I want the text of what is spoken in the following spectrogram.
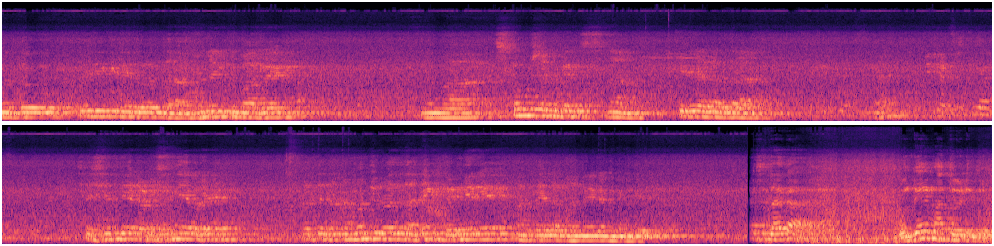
ಮತ್ತು ವೇದಿಕೆಯಲ್ಲಿ ಬಂದ ಅನಿಲ್ ಕುಮಾರ್ ರೇ ನಮ್ಮ ಸ್ಕೌಟ್ಸ್ ಅಂಡ್ ಗೈಡ್ಸ್ನ ಹಿರಿಯರಾದ ಡಾಕ್ಟರ್ ಸಿಂಧೆ ಅವರೇ, ಮತ್ತು ನನ್ನ ಮುಂದಿರುವಂಥ ಅನೇಕ ಗಣ್ಯರೇ, ಮತ್ತು ಎಲ್ಲ ಮಾಡಿದ್ದೇವೆ ಒಂದೇ ಮಾತು ಹೇಳಿದರು.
